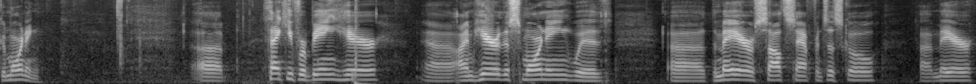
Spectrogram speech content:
Good morning. Uh, thank you for being here. Uh, I'm here this morning with uh, the mayor of South San Francisco, uh, Mayor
